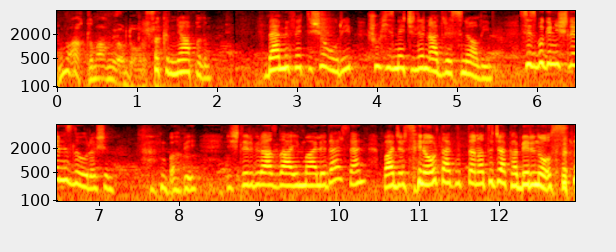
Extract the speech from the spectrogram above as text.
Bunu aklım almıyor doğrusu. Bakın ne yapalım. Ben müfettişe uğrayıp şu hizmetçilerin adresini alayım. Siz bugün işlerinizle uğraşın. Bobby, işleri biraz daha ihmal edersen Badger seni ortaklıktan atacak haberin olsun.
